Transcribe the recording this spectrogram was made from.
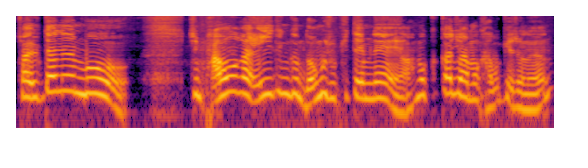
자, 일단은 뭐, 지금 방어가 A 등급 너무 좋기 때문에 한번 끝까지 한번 가볼게요, 저는.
